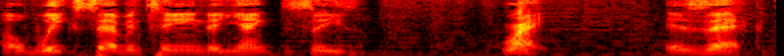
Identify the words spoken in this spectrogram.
of Week 17 to yank the season. Right. Exactly.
